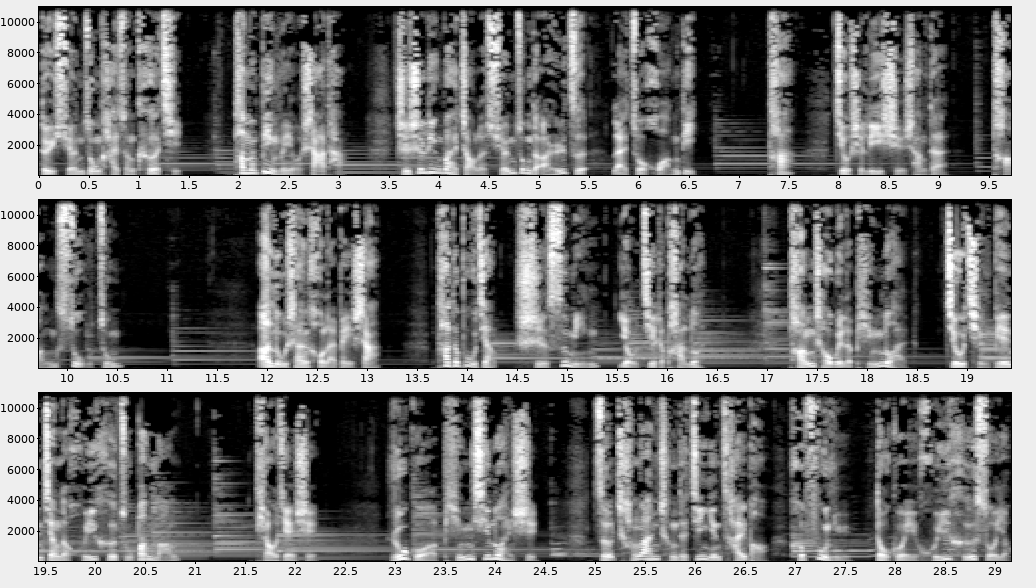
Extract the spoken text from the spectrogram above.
对玄宗还算客气，他们并没有杀他，只是另外找了玄宗的儿子来做皇帝，他就是历史上的。唐肃宗，安禄山后来被杀，他的部将史思明又接着叛乱。唐朝为了平乱，就请边疆的回纥族帮忙，条件是，如果平息乱世，则长安城的金银财宝和妇女都归回纥所有。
